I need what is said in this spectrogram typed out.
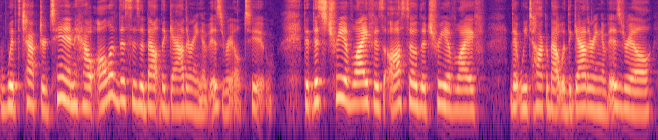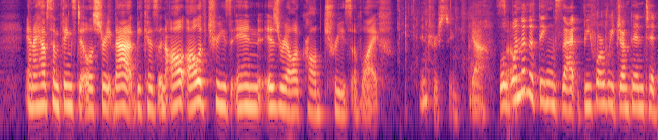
with chapter 10 how all of this is about the gathering of Israel too that this tree of life is also the tree of life that we talk about with the gathering of Israel and I have some things to illustrate that because in all olive trees in Israel are called trees of life interesting yeah well so. one of the things that before we jump into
